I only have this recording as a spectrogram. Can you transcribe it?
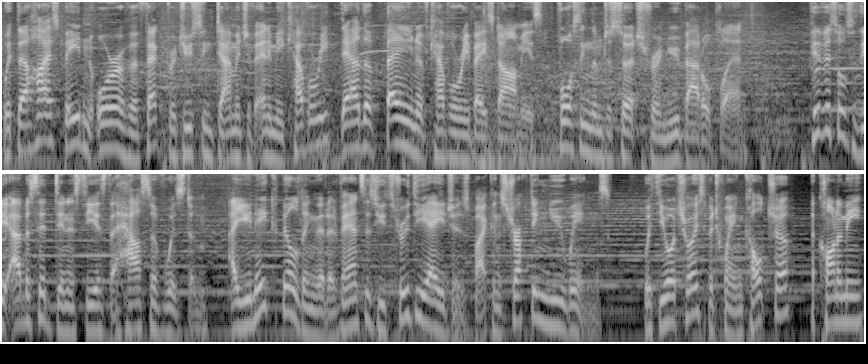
With their high speed and aura of effect reducing damage of enemy cavalry, they are the bane of cavalry-based armies, forcing them to search for a new battle plan. Pivotal to the Abbasid dynasty is the House of Wisdom, a unique building that advances you through the ages by constructing new wings, with your choice between culture, economy,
